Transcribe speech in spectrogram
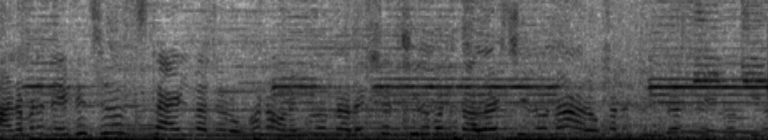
আর আমরা দেখেছিলাম স্টাইল বাজার ওখানে অনেকগুলো কালেকশন ছিল বাট কালার ছিল না আর ওখানে তিনটা সেটও ছিল।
